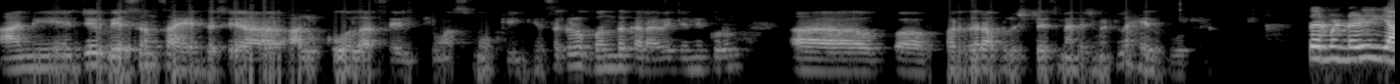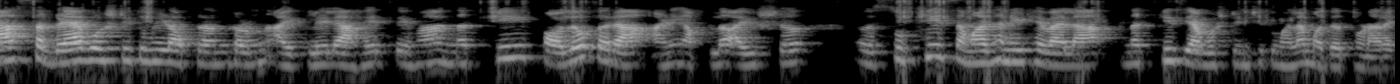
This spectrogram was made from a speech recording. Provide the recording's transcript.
आणि जे व्यसन्स आहेत जसे अल्कोहोल असेल किंवा स्मोकिंग हे सगळं बंद करावे जेणेकरून फर्दर आपलं स्ट्रेस मॅनेजमेंटला हेल्प होते तर मंडळी या सगळ्या गोष्टी तुम्ही डॉक्टरांकडून ऐकलेल्या आहेत तेव्हा नक्की फॉलो करा आणि आपलं आयुष्य सुखी समाधानी ठेवायला नक्कीच या गोष्टींची तुम्हाला मदत होणार आहे.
